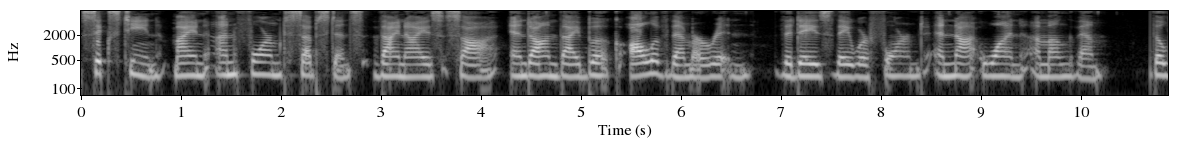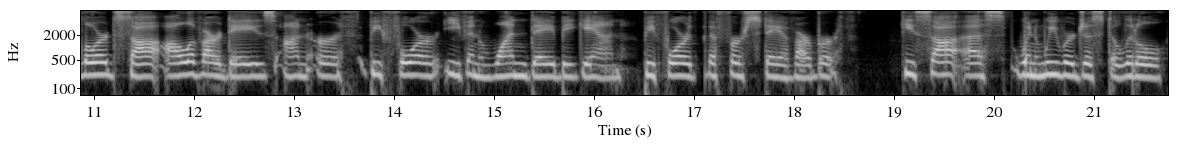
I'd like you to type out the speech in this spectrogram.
16. Mine unformed substance thine eyes saw, and on thy book all of them are written, the days they were formed, and not one among them. The Lord saw all of our days on earth before even one day began, before the first day of our birth. He saw us when we were just a little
